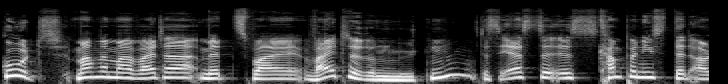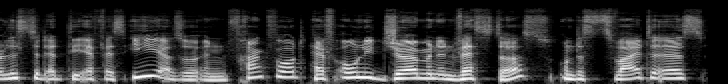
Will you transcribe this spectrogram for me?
Gut, machen wir mal weiter mit zwei weiteren Mythen. Das erste ist, Companies that are listed at the FSI, also in Frankfurt, have only German investors. Und das zweite ist,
